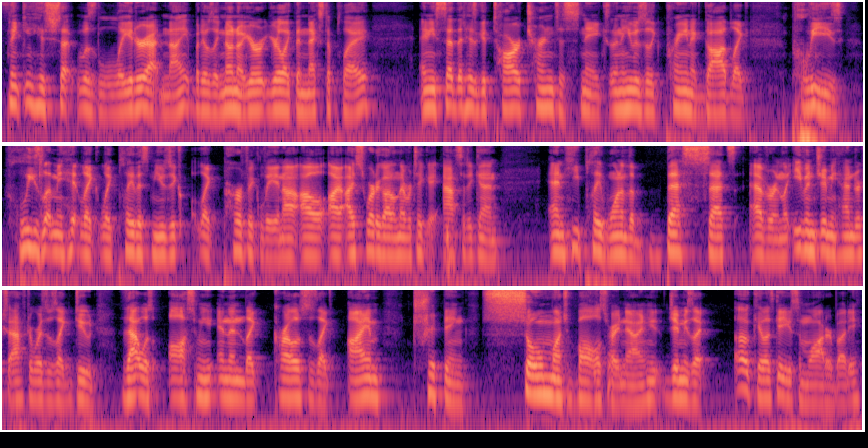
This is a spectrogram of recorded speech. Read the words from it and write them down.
thinking his set was later at night, but it was like, no, no, you're you're like the next to play. And he said that his guitar turned to snakes, and he was like praying to God, like, please, please let me hit like like play this music like perfectly, and I, I'll I, I swear to God, I'll never take acid again. And he played one of the best sets ever, and like even Jimi Hendrix afterwards was like, dude, that was awesome. And then like Carlos was like, I am tripping so much balls right now, and he, Jimi's like, okay, let's get you some water, buddy.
